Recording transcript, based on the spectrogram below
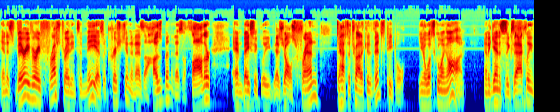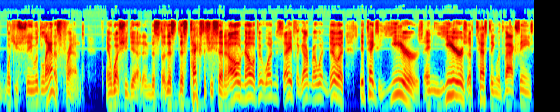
And it's very, very frustrating to me as a Christian and as a husband and as a father and basically as y'all's friend to have to try to convince people, you know, what's going on. And again, this is exactly what you see with Lana's friend and what she did. And this this this text that she sent, and oh no, if it wasn't safe, the government wouldn't do it. It takes years and years of testing with vaccines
